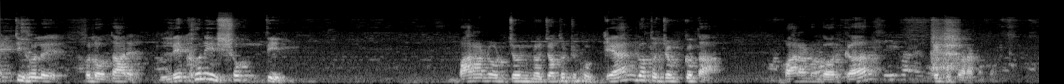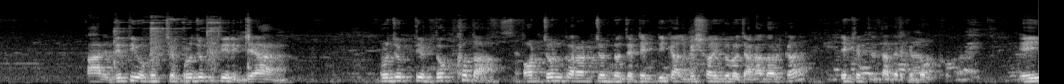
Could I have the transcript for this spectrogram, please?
একটি হলে, হলো তার লেখনী শক্তি বাড়ানোর জন্য যতটুকু জ্ঞানগত যোগ্যতা বাড়ানো দরকার, এটি করানো আর দ্বিতীয় হচ্ছে প্রযুক্তির জ্ঞান। প্রযুক্তির দক্ষতা অর্জন করার জন্য যে টেকনিক্যাল বিষয়গুলো জানা দরকার, এক্ষেত্রে তাদেরকে দক্ষ করা। এই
